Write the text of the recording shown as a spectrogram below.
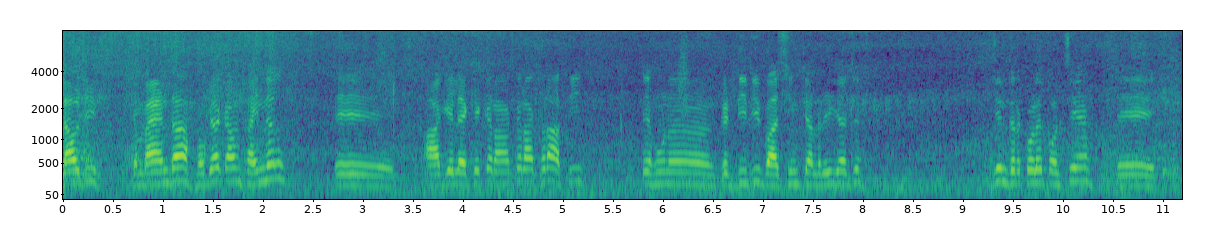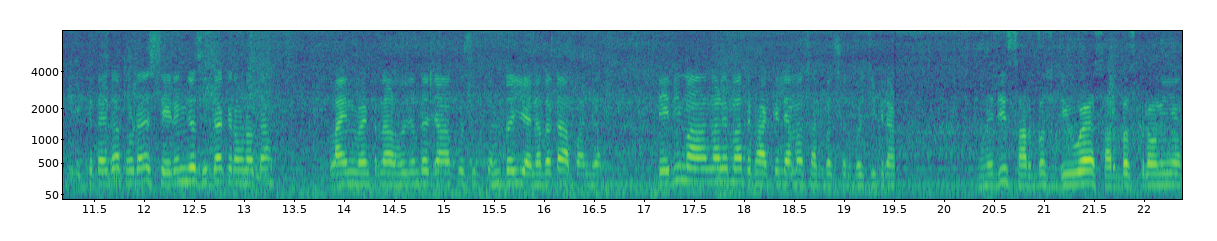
ਲਓ ਜੀ ਕਮੈਨ ਦਾ ਹੋ ਗਿਆ ਕੰਮ ਫਾਈਨਲ ਤੇ ਆਗੇ ਲੈ ਕੇ ਘਰਾਂ ਘਰਾਂ ਖੜਾਤੀ ਤੇ ਹੁਣ ਗੱਡੀ ਦੀ ਵਾਸ਼ਿੰਗ ਚੱਲ ਰਹੀ ਹੈ ਅੱਜ। ਜਿੰਦਰ ਕੋਲੇ ਪਹੁੰਚੇ ਆ ਤੇ ਇੱਕ ਤਾਂ ਇਹਦਾ ਥੋੜਾ ਸਟੀਅਰਿੰਗ ਜਿਹਾ ਸਿੱਧਾ ਕਰਾਉਣਾ ਤਾਂ ਅਲਾਈਨਮੈਂਟ ਨਾਲ ਹੋ ਜਾਂਦਾ ਜਾਂ ਕੁਝ ਹੁੰਦਾ ਹੀ ਹੈ ਇਹਨਾਂ ਦਾ ਢਾਪਾਂ ਜਿਹਾ ਤੇ ਇਹਦੀ ਮਾਂ ਨਾਲੇ ਮੈਂ ਦਿਖਾ ਕੇ ਲਿਆਵਾਂ ਸਰਵਿਸ ਸਰਵਿਸ ਜੀ ਕਰਾ ਹੁਣ ਇਹਦੀ ਸਰਵਿਸ ਡਿਊ ਹੈ ਸਰਵਿਸ ਕਰਾਉਣੀ ਹੈ।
